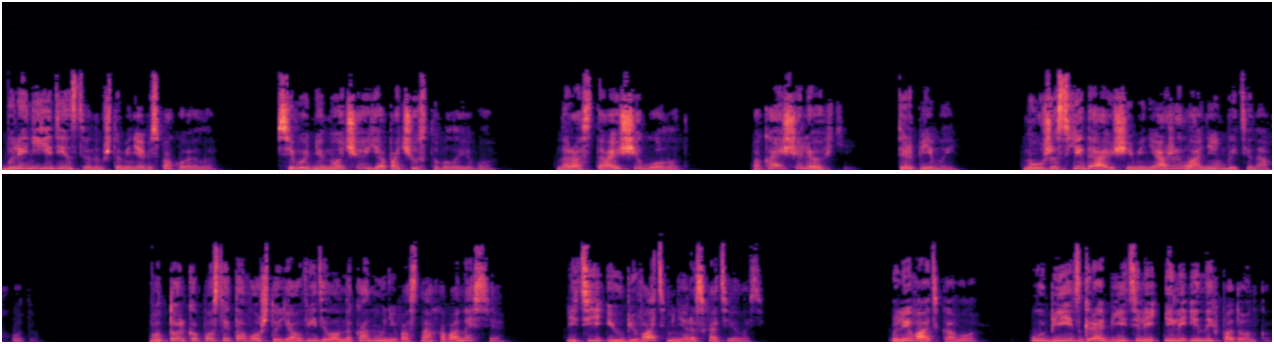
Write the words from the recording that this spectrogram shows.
были не единственным, что меня беспокоило. Сегодня ночью я почувствовала его. Нарастающий голод. Пока еще легкий, терпимый, но уже съедающий меня желанием выйти на охоту. Вот только после того, что я увидела накануне во снах о Ванессе, Идти и убивать мне расхотелось. Плевать кого. Убийц, грабителей или иных подонков.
